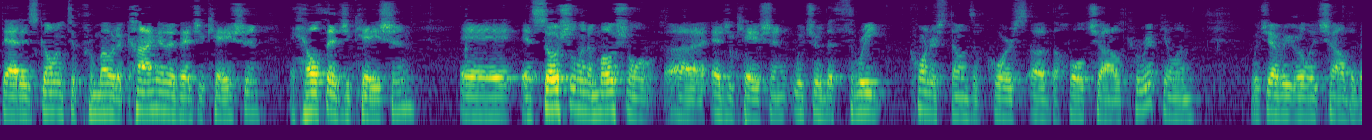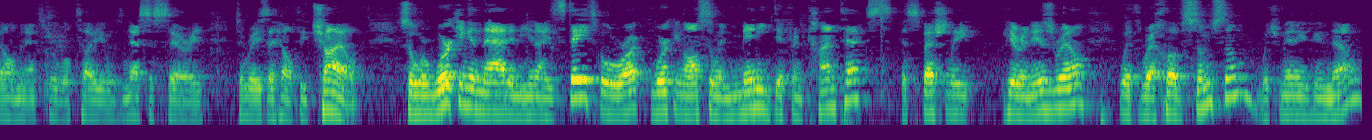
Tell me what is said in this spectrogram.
that is going to promote a cognitive education, a health education, a, a social and emotional uh, education, which are the three cornerstones, of course, of the whole child curriculum, which every early child development expert will tell you is necessary to raise a healthy child. So we're working in that in the United States, but we're working also in many different contexts, especially here in Israel with Rehov Sumsum, which many of you know,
